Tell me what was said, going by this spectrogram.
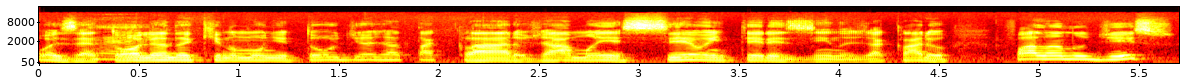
Pois é, é, tô olhando aqui no monitor, o dia já tá claro, já amanheceu em Teresina, já clareou. Falando disso,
